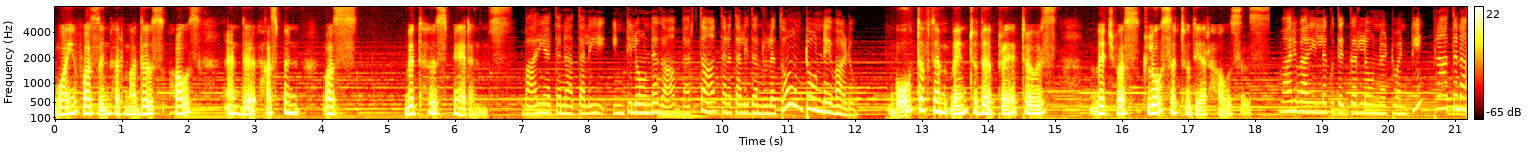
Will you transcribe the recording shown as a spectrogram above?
wife was in her mother's house and the husband was with hers parents భార్య తన తల్లి ఇంటిలో ఉండగా భర్త తన తల్లిదండ్రులతో ఉంటూ ఉండేవాడు. Both of them went to the prayers which was closer to their houses వారి వారి ఇళ్ళకు దగ్గరలో ఉన్నటువంటి ప్రార్థనా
